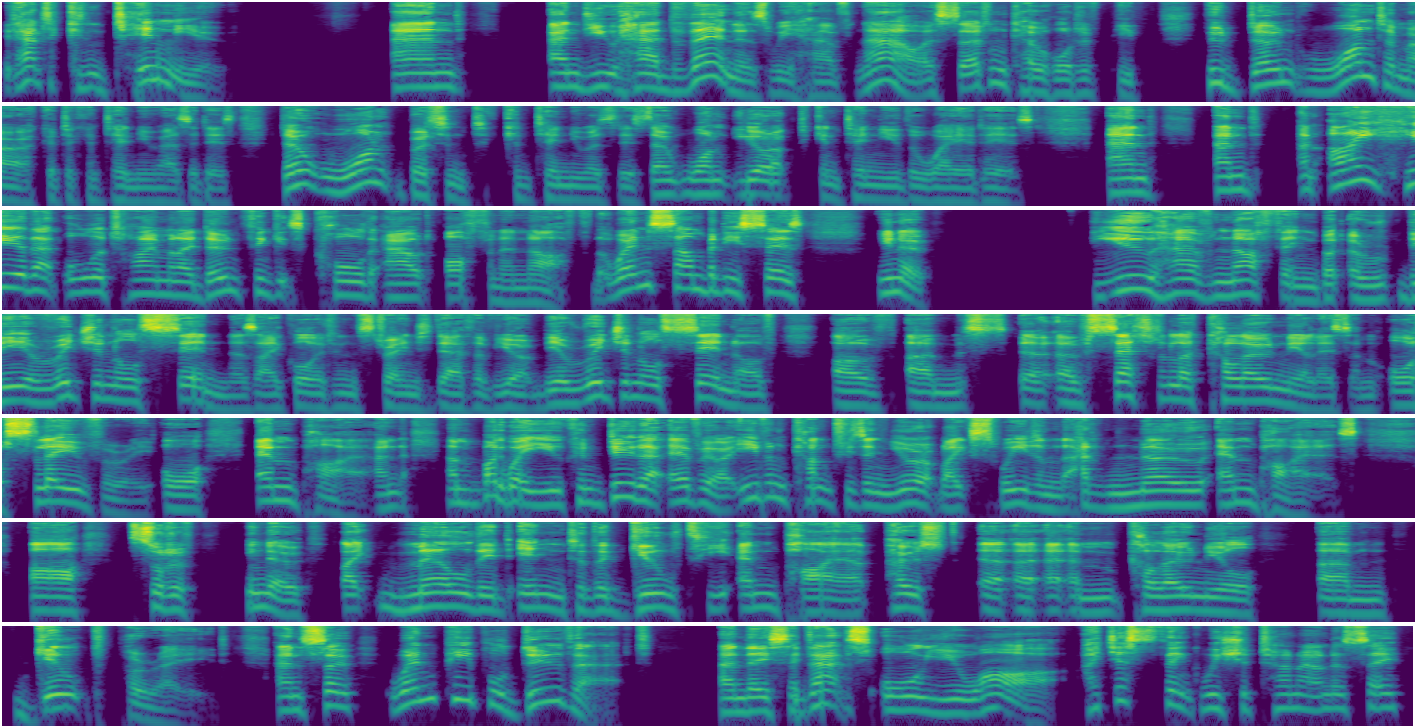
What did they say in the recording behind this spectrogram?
It had to continue. And and you had then, as we have now, a certain cohort of people who don't want America to continue as it is, don't want Britain to continue as it is, don't want Europe to continue the way it is. And and and I hear that all the time, and I don't think it's called out often enough. That when somebody says, you know, you have nothing but a, the original sin, as I call it in Strange Death of Europe, the original sin of of um, uh, of settler colonialism or slavery or empire. And and by the way, you can do that everywhere. Even countries in Europe like Sweden that had no empires are sort of you know like melded into the guilty empire post uh, uh, um, colonial um, guilt parade. And so when people do that, and they say that's all you are, I just think we should turn around and say,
